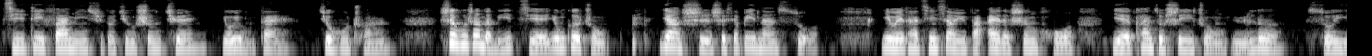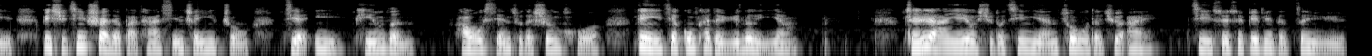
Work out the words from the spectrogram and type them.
极地发明许多救生圈、游泳袋、救护船。社会上的理解用各种 样式设下避难所，因为他倾向于把爱的生活也看作是一种娱乐，所以必须轻率地把它形成一种简易、平稳、毫无险阻的生活，跟一切公开的娱乐一样。诚然，也有许多青年错误地去爱，即随随便便的赠予，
